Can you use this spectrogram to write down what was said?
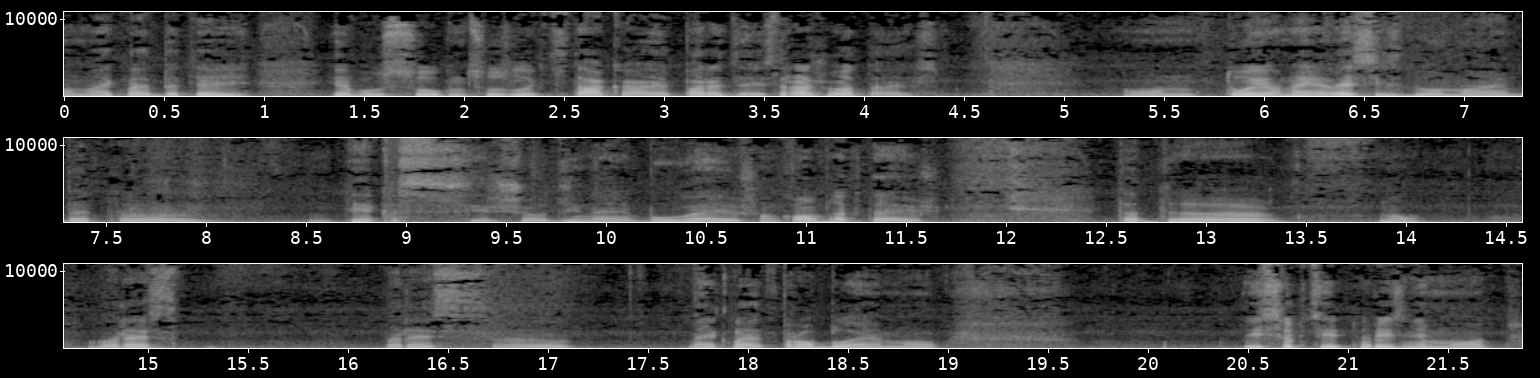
un meklēt, bet ja, ja būs sūknis uzlikts tā, kā ir paredzējis ražotājs, un to jau ne jau es izdomāju, bet uh, tie, kas ir šo dzinēju būvējuši un komplektējuši, tad, nu, varēs, varēs meklēt problēmu visur citur, izņemot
